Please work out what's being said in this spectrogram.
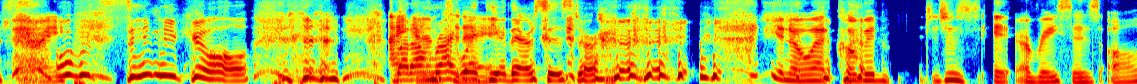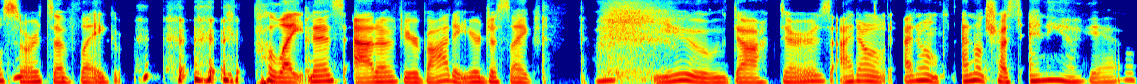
Sorry. Oh, cynical. but I'm right with you there, sister. you know what? COVID just it erases all sorts of like politeness out of your body. You're just like, you doctors. I don't I don't I don't trust any of you.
